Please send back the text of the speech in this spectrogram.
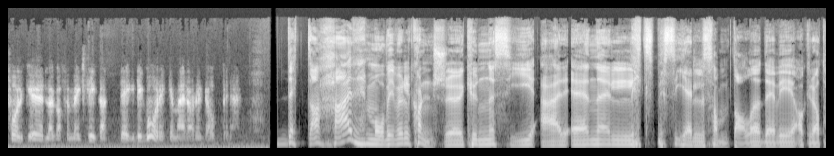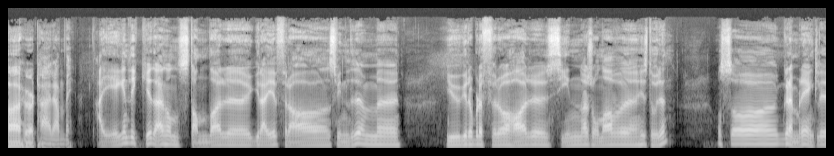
folk ødelegger for meg, slik at det, det går ikke mer å rydde opp i det. Dette her må vi vel kanskje kunne si er en litt spesiell samtale, det vi akkurat har hørt her, Andy. Nei, egentlig ikke. Det er en sånn standardgreie fra svindlere. Ljuger og bløffer og har eh, sin versjon av eh, historien. Og så glemmer de egentlig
